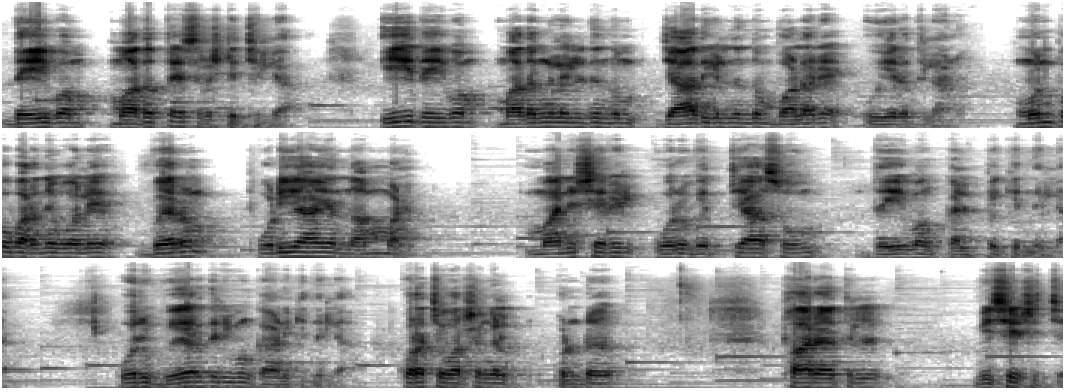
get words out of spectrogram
ദൈവം മതത്തെ സൃഷ്ടിച്ചില്ല. ഈ ദൈവം മതങ്ങളിൽ നിന്നും ജാതിയിൽ നിന്നും വളരെ ഉയരത്തിലാണ്. മുൻപ് പറഞ്ഞ പോലെ വെറും പൊടിയായ നമ്മൾ മനുഷ്യരിൽ ഒരു വ്യത്യാസവും ദൈവം കൽപ്പിക്കുന്നില്ല. ഒരു വേർതിരിവും കാണിക്കുന്നില്ല. കുറച്ച് വർഷങ്ങൾ കൊണ്ട് ഭാരതത്തിൽ വിശേഷിച്ച്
